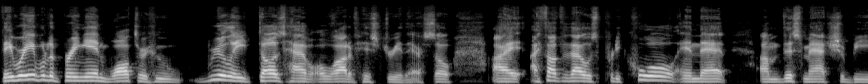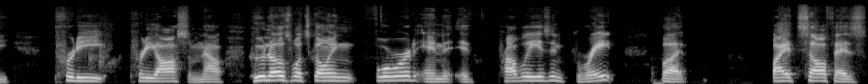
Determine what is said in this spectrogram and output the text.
They were able to bring in Walter, who really does have a lot of history there. So I I thought that that was pretty cool, and that um, this match should be pretty pretty awesome. Now, who knows what's going forward, and it probably isn't great, but by itself as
